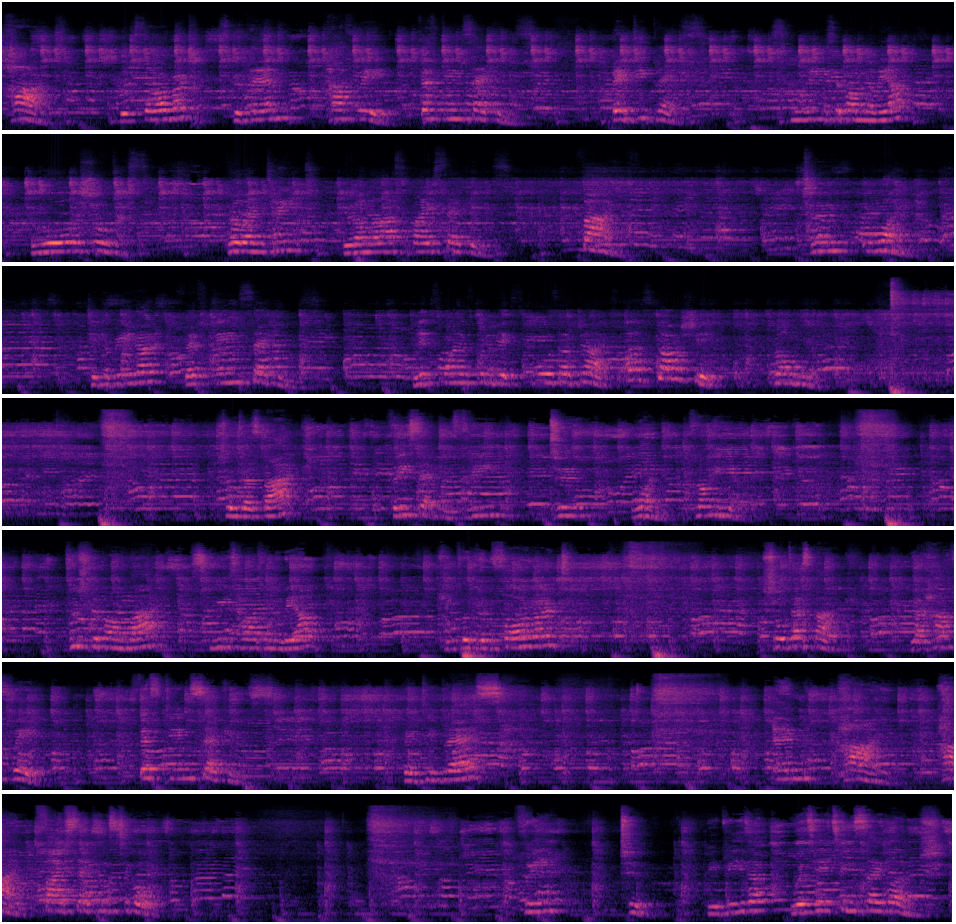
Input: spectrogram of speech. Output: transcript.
Hard. Look forward, scoop in, halfway, 15 seconds. Big deep breath. Squeeze the bum the way up, roll the shoulders. Pull in tight, you're on the last five seconds. Five, two, one. Take a breather, 15 seconds. Next one is going to be explosive jacks on a star shape from here. Shoulders back, three seconds, three, two, one. From here. Push the bum back, squeeze hard on the way up. Keep looking forward. Shoulders back. You're halfway. 15 seconds. Big deep breath. In, high, high. Five seconds to go. Three, two. Big breather. Rotating side lunge.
